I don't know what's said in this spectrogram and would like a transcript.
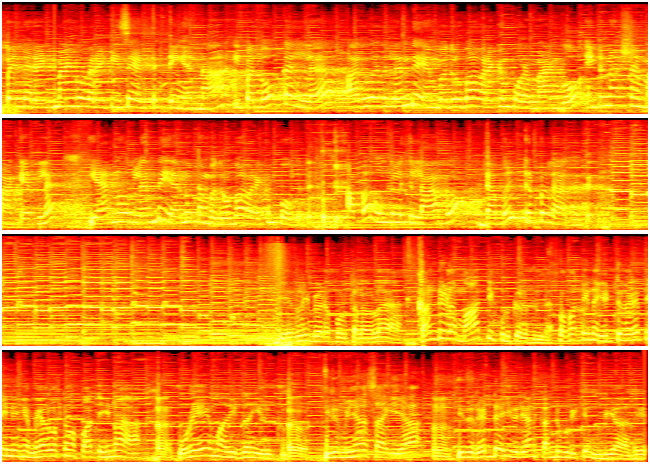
இப்போ இந்த ரெட் மேங்கோ வெரைட்டிஸை எடுத்துக்கிட்டிங்கன்னா இப்போ லோக்கலில் அறுபதுலேருந்து எண்பது ரூபாய் வரைக்கும் போகிற மேங்கோ இன்டர்நேஷ்னல் மார்க்கெட்டில் இரநூறுலேருந்து இரநூத்தம்பது ரூபாய் வரைக்கும் போகுது. அப்போ உங்களுக்கு லாபம் டபுள் ட்ரிபிள் ஆகுது. எர்லி பேடை பொறுத்தளவில் கண்டுகளை மாற்றி கொடுக்கறது இல்லை. இப்போ பார்த்தீங்கன்னா எட்டு ரகத்தை நீங்கள் மேலோட்டமாக பார்த்தீங்கன்னா ஒரே மாதிரி தான் இருக்கும். இது மியாசாகியா இது ரெட் ஐவரியான்னு கண்டுபிடிக்க முடியாது.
